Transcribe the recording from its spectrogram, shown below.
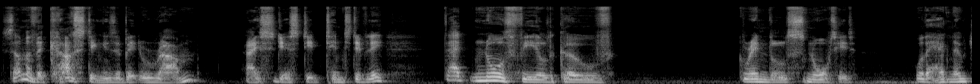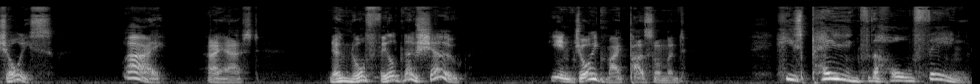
some of the casting is a bit rum, I suggested tentatively. That Northfield cove. Grendel snorted. Well, they had no choice. Why? I asked. No Northfield, no show. He enjoyed my puzzlement. He's paying for the whole thing.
